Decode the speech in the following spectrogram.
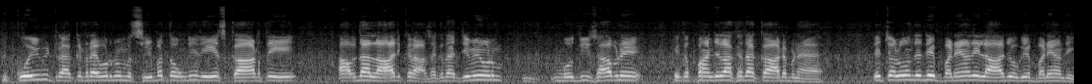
ਕਿ ਕੋਈ ਵੀ ਟਰੱਕ ਡਰਾਈਵਰ ਨੂੰ ਮੁਸੀਬਤ ਆਉਂਦੀ ਤੇ ਇਸ ਕਾਰਡ ਤੇ ਆਪਦਾ ਇਲਾਜ ਕਰਾ ਸਕਦਾ। ਜਿਵੇਂ ਹੁਣ ਮੋਦੀ ਸਾਹਿਬ ਨੇ ਇੱਕ 5 ਲੱਖ ਦਾ ਕਾਰਡ ਬਣਾਇਆ। ਤੇ ਚਲੋ ਉਹਦੇ ਦੇ ਬਣਿਆਂ ਦੇ ਇਲਾਜ ਹੋ ਗਏ ਬਣਿਆਂ ਦੇ।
